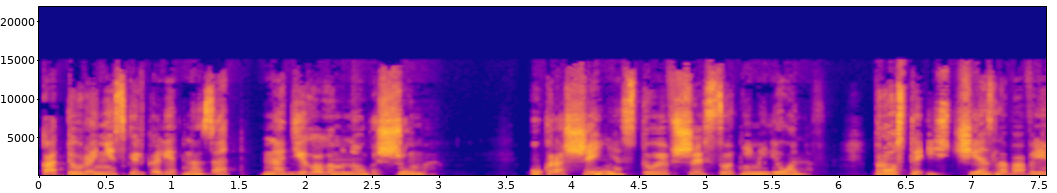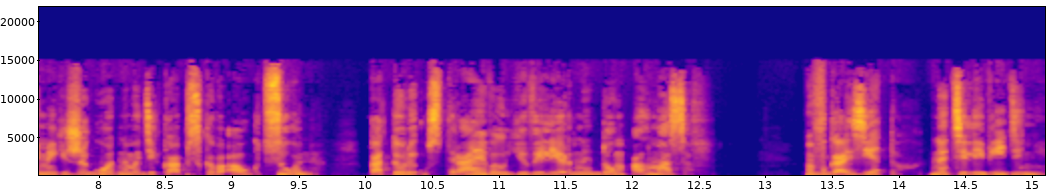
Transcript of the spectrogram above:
которое несколько лет назад наделало много шума. Украшение, стоившее сотни миллионов, просто исчезло во время ежегодного декабрьского аукциона, который устраивал ювелирный дом алмазов. В газетах, на телевидении,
